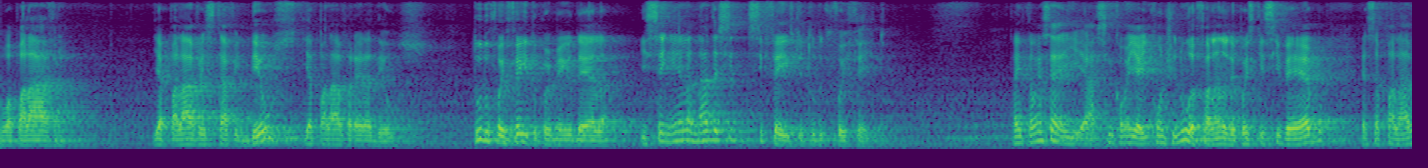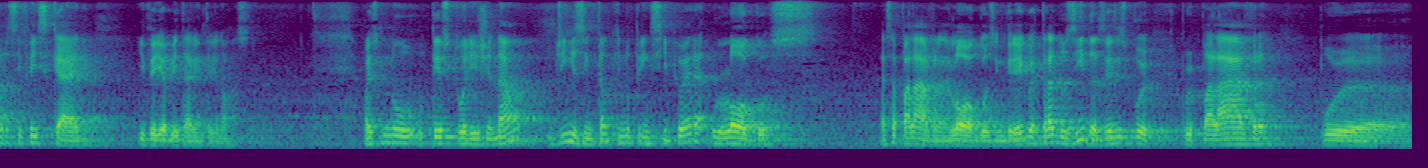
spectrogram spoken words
ou a palavra, e a palavra estava em Deus, e a palavra era Deus. Tudo foi feito por meio dela, e sem ela nada se, se fez de tudo que foi feito. Tá? Então, essa, assim como, e aí continua falando depois que esse verbo, essa palavra se fez carne e veio habitar entre nós. Mas no texto original diz então que no princípio era logos. Essa palavra, né, logos em grego, é traduzida às vezes por, por palavra, por,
